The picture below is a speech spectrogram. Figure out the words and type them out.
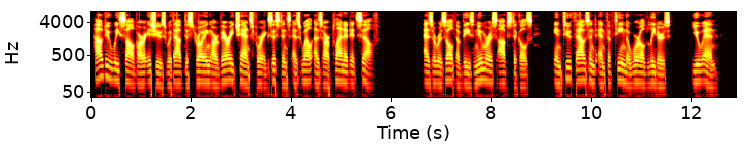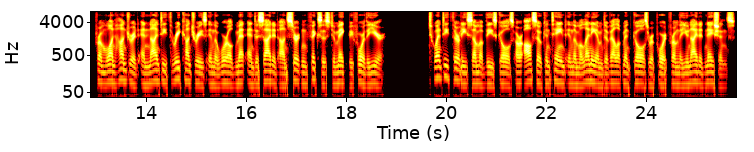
how do we solve our issues without destroying our very chance for existence as well as our planet itself? As a result of these numerous obstacles, in 2015 the world leaders, UN, from 193 countries in the world met and decided on certain fixes to make before the year 2030. Some of these goals are also contained in the Millennium Development Goals report from the United Nations.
